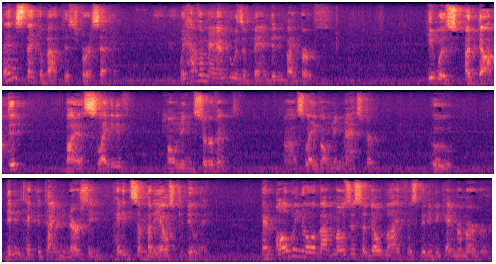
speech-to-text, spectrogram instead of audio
Let us think about this for a second. We have a man who was abandoned by birth. He was adopted by a slave owning servant, a slave owning master, who didn't take the time to nurse him, paid somebody else to do it. And all we know about Moses' adult life is that he became a murderer.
